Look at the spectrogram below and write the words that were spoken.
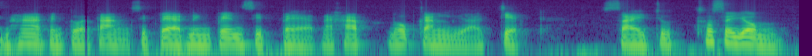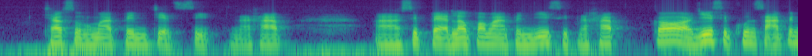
25 เป็นตัวตั้ง 18 1 เป็น 18 นะครับ ลบกันเหลือ 7 ใส่จุดทศยม ชักสูงลงมาเป็น 70 นะครับอ่า18 เราประมาณเป็น 20 นะครับ ก็ 20คูณ3เป็น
